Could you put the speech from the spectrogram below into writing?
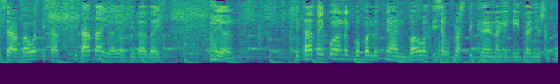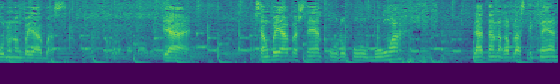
isa, bawat isa. Si tatay, ayan, si tatay. Ayan. Si tatay po ang nagbabalot niyan. Bawat isang plastic na nakikita nyo sa puno ng bayabas. Yan. Isang bayabas na yan, puro po bunga. Lahat ng naka-plastic na yan.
